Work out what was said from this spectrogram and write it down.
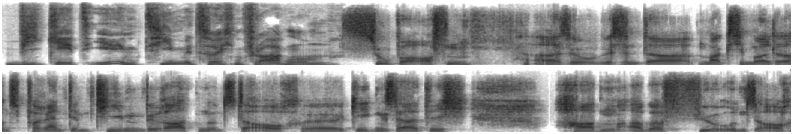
Wie geht ihr im Team mit solchen Fragen um? Super offen. Also wir sind da maximal transparent im Team, beraten uns da auch äh, gegenseitig, haben aber für uns auch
